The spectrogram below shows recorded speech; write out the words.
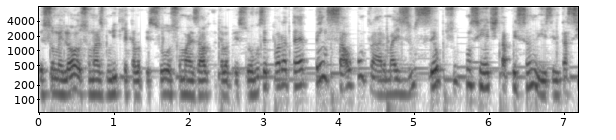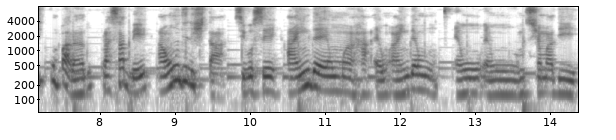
eu sou melhor, eu sou mais bonito que aquela pessoa, eu sou mais alto que aquela pessoa. Você pode até pensar o contrário, mas o seu subconsciente está pensando isso, ele está se comparando para saber aonde ele está. Se você ainda é uma, é, ainda é um, é um, é um, vamos chamar de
